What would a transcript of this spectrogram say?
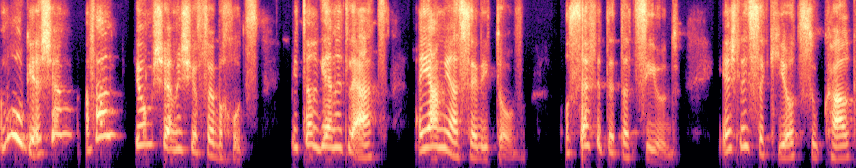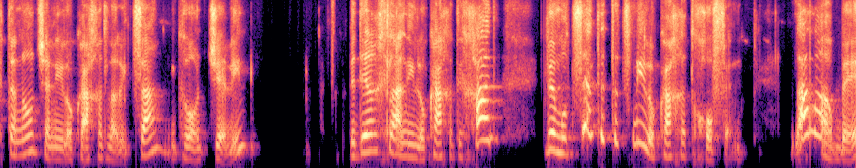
אמרו גשם, אבל יום שמש יפה בחוץ. מתארגנת לאט, הים יעשה לי טוב. אוספת את הציוד. יש לי שקיות סוכר קטנות שאני לוקחת לריצה, נקראות ג'לי. בדרך כלל אני לוקחת אחד, ומוצאת את עצמי לוקחת חופן. למה הרבה?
